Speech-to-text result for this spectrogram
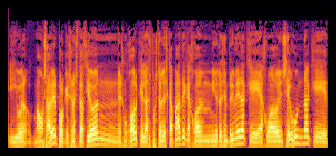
Y bueno, vamos a ver, porque es una situación, es un jugador que le has puesto en el escaparate, que ha jugado en minutos en primera, que ha jugado en segunda, que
